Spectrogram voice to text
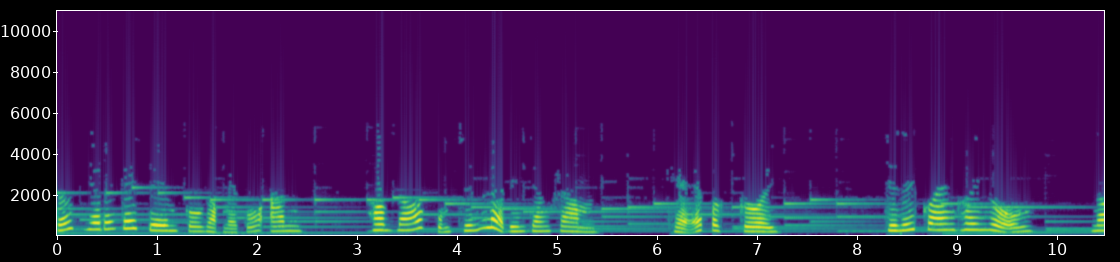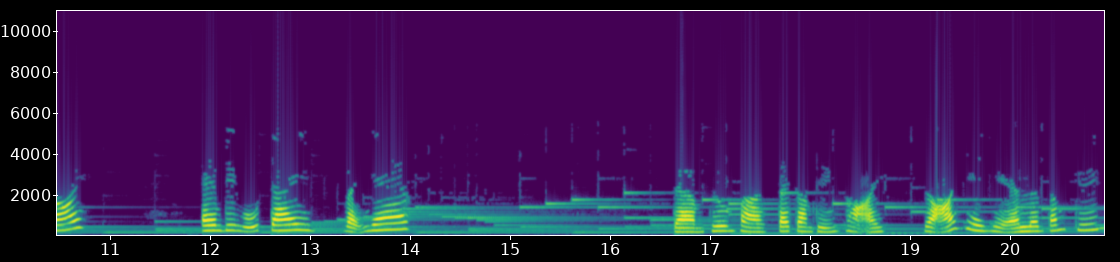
tức nhớ đến cái đêm cô gặp mẹ của anh. Hôm đó cũng chính là đêm trăng rằm. Khẽ bật cười. Chị Lý Quang hơi ngượng, nói Em đi ngủ tay, vậy nha. Đàm thương phạt tay cầm điện thoại, rõ nhẹ nhẹ lên tấm kiến,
